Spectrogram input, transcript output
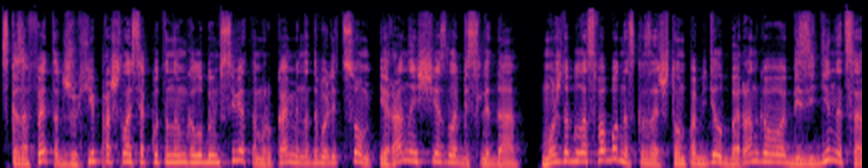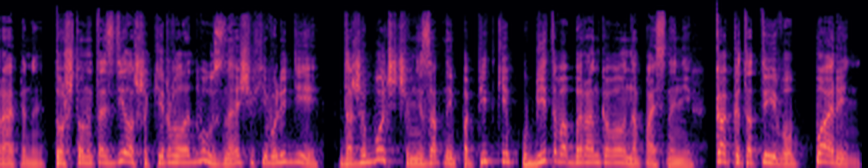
Сказав это, Джухи прошлась окутанным голубым светом руками над его лицом, и рана исчезла без следа. Можно было свободно сказать, что он победил Берангового без единой царапины. То, что он это сделал, шокировало двух знающих его людей. Даже больше, чем внезапные попытки убитого Берангового напасть на них. «Как это ты его, парень?»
